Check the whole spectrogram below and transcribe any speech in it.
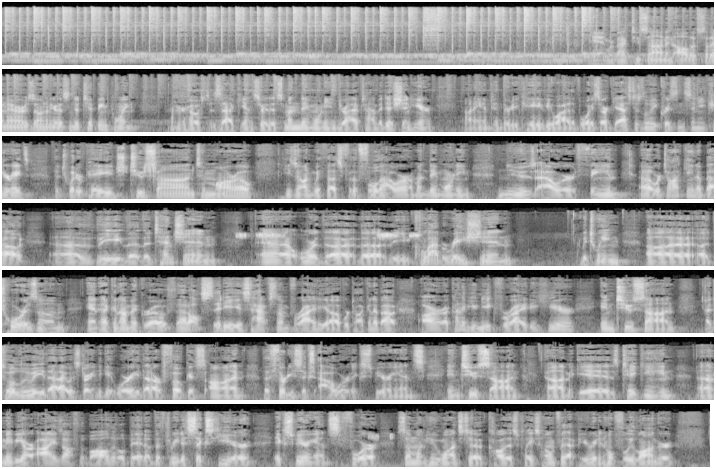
Back Tucson and all of southern Arizona, and you're listening to Tipping Point. I'm your host, Zach Yenser, this Monday morning drive time edition here on AM 1030 KVOI The Voice. Our guest is Louis Christensen. He curates the Twitter page Tucson Tomorrow. He's on with us for the full hour, our Monday morning news hour theme. Uh, we're talking about uh, the, the, the tension uh, or the, the, the collaboration between uh, uh, tourism and economic growth that all cities have some variety of. We're talking about our uh, kind of unique variety here in Tucson. I told Louis that I was starting to get worried that our focus on the 36 hour experience in Tucson um, is taking uh, maybe our eyes off the ball a little bit of the three to six year experience for someone who wants to call this place home for that period and hopefully longer.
